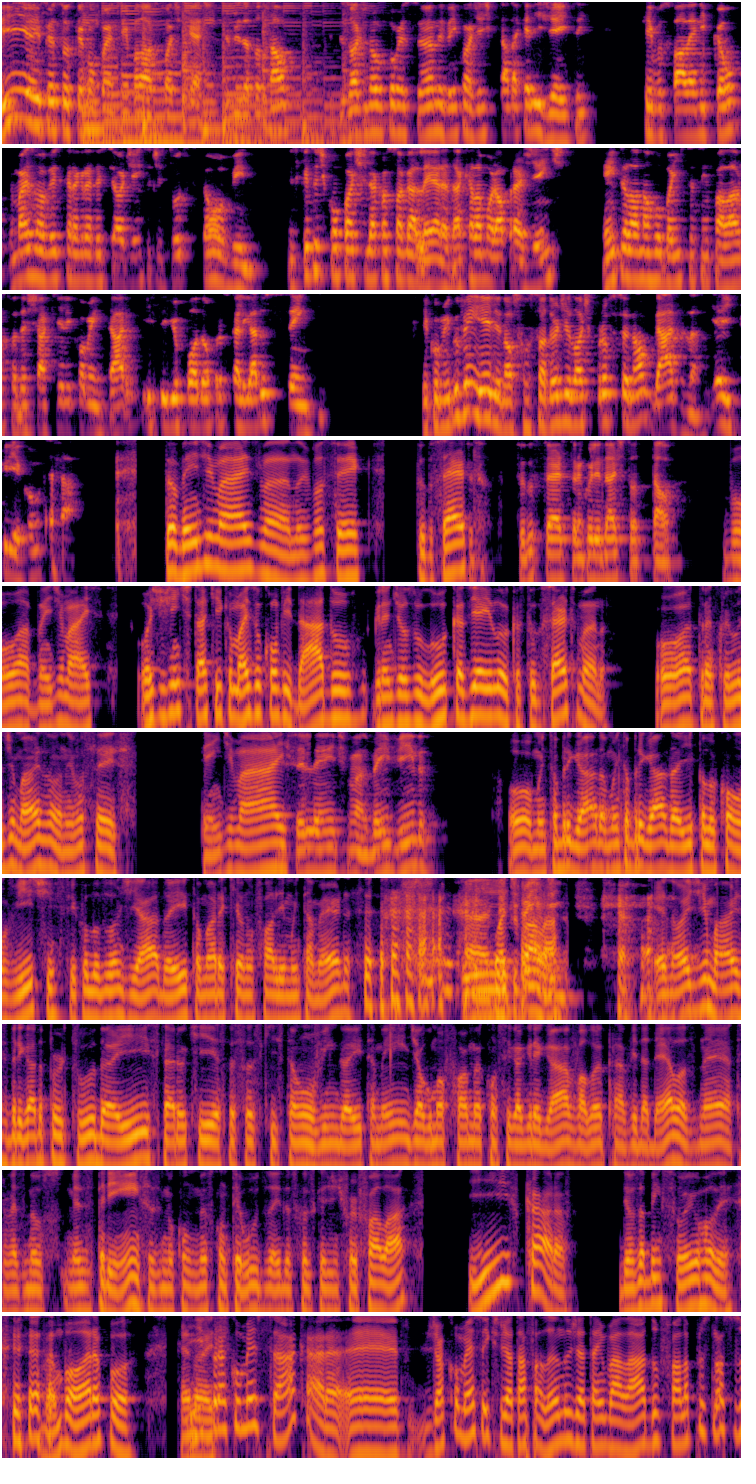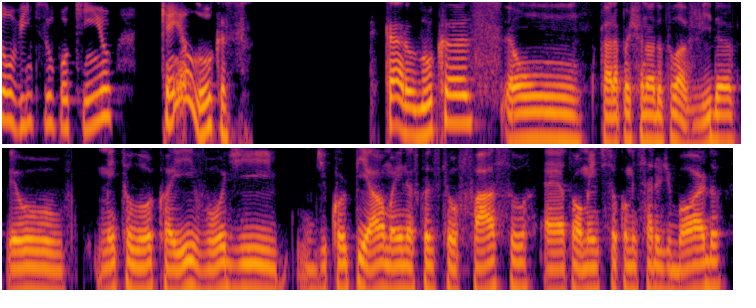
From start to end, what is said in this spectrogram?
E aí, pessoas que acompanham Sem Palavras Podcast, firmeza total? Episódio novo começando e vem com a gente que tá daquele jeito, hein? Quem vos fala é Nicão e mais uma vez quero agradecer a audiência de todos que estão ouvindo. Não esqueça de compartilhar com a sua galera, dar aquela moral pra gente. Entre lá no arroba Insta Sem Palavras para deixar aquele comentário e seguir o podão para ficar ligado sempre. E comigo vem ele, nosso roçador de lote profissional, Gávila. E aí, Cria, como você tá? Tô bem demais, mano. E você? Tudo certo? Tudo certo, tranquilidade total. Boa, bem demais. Hoje a gente tá aqui com mais um convidado, grandioso Lucas. E aí, Lucas, tudo certo, mano? Boa, tranquilo demais, mano. E vocês? Bem demais. Excelente, mano. Bem-vindo. Oh, muito obrigado, muito obrigado aí pelo convite. Fico lisonjeado aí. Tomara que eu não fale muita merda. Ah, E sempre falar. bem-vindo. é nóis demais. Obrigado por tudo aí. Espero que as pessoas que estão ouvindo aí também, de alguma forma, eu consiga agregar valor para a vida delas, né? Através dos meus, minhas experiências, meu, con- meus conteúdos aí, das coisas que a gente for falar. E, cara, Deus abençoe o rolê. Vambora, pô. É e pra começar, cara, é, já começa aí que você já tá falando, já tá embalado. Fala pros nossos ouvintes um pouquinho quem é o Lucas. Cara, o Lucas é um cara apaixonado pela vida. Eu meto louco aí, vou de, de corpo e alma aí nas coisas que eu faço. É, atualmente sou comissário de bordo.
